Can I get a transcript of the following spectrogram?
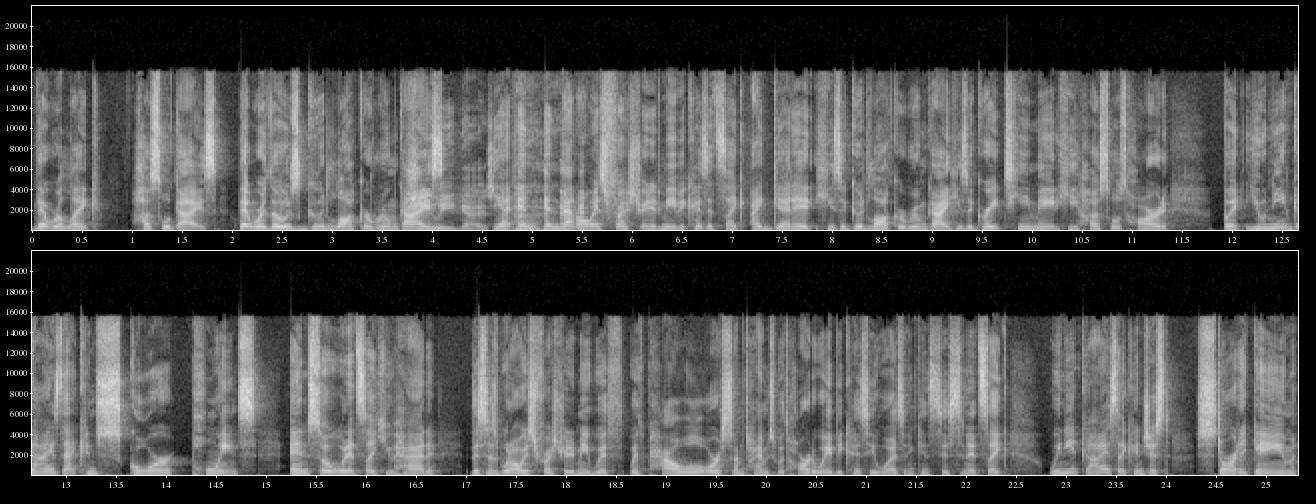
that were like hustle guys, that were those good locker room guys. G League guys. Yeah, and and that always frustrated me because it's like I get it. He's a good locker room guy. He's a great teammate. He hustles hard. But you need guys that can score points. And so when it's like you had this is what always frustrated me with with Powell or sometimes with Hardaway because he was inconsistent. It's like we need guys that can just start a game,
